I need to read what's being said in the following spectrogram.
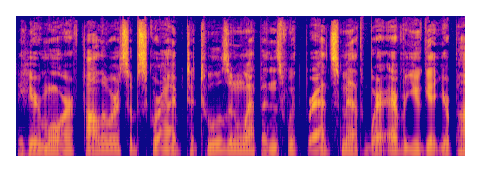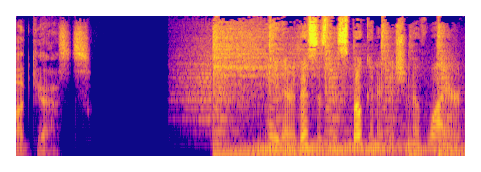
To hear more, follow or subscribe to Tools and Weapons with Brad Smith wherever you get your podcasts. Hey there, this is the spoken edition of Wired.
